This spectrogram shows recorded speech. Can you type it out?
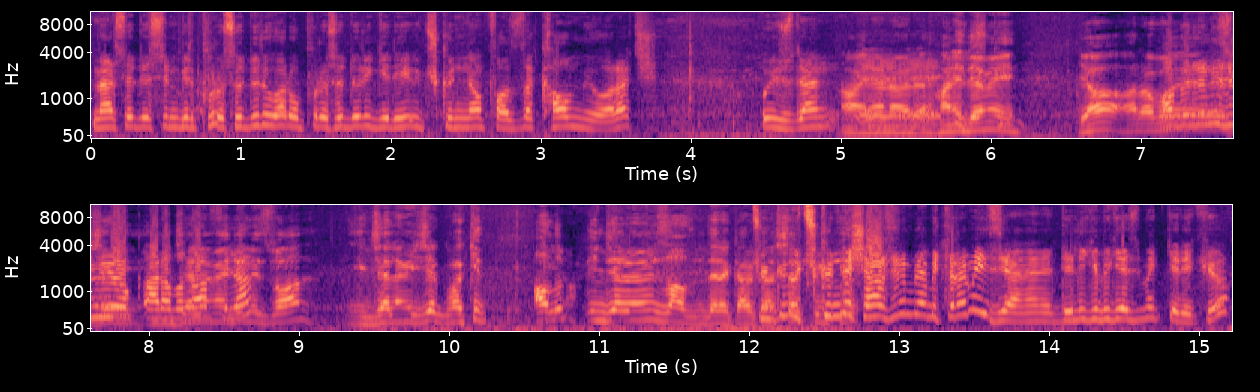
Mercedes'in bir prosedürü var. O prosedürü gereği 3 günden fazla kalmıyor araç. O yüzden Aynen e, öyle. Hani demeyin. gün- Ya araba Haberiniz mi yok arabadan incelemediğimiz falan incelemeyecek vakit alıp incelememiz lazım direkt arkadaşlar. Çünkü 3 günde şarjını bile bitiremeyiz yani. Hani deli gibi gezmek gerekiyor.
